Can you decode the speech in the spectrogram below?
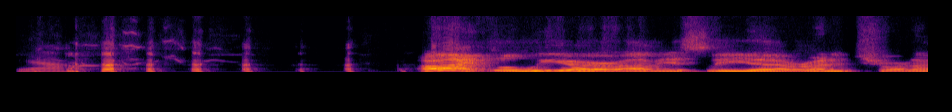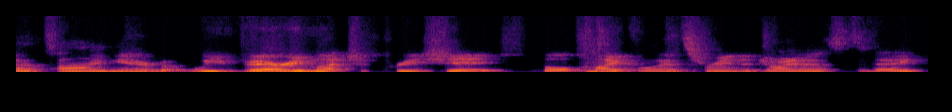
Yeah. All right. Well, we are obviously uh, running short on time here, but we very much appreciate both Michael and Serena joining us today.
